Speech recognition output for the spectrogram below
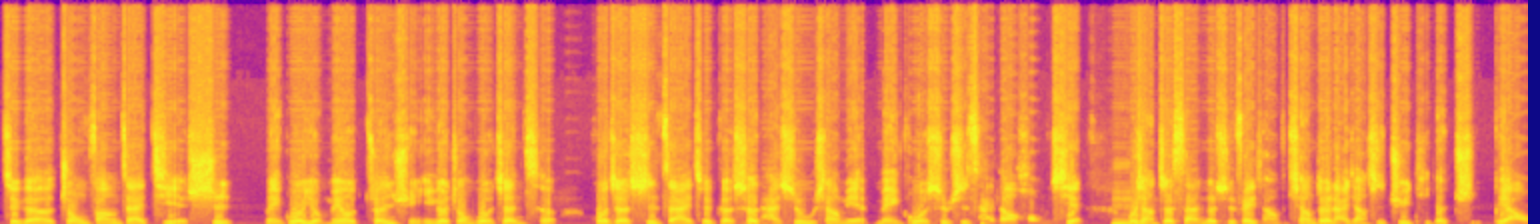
这个中方在解释美国有没有遵循一个中国政策，或者是在这个涉台事务上面，美国是不是踩到红线？我想这三个是非常相对来讲是具体的指标。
